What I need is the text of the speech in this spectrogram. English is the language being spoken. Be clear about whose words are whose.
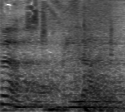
Speaker 1: First blood.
